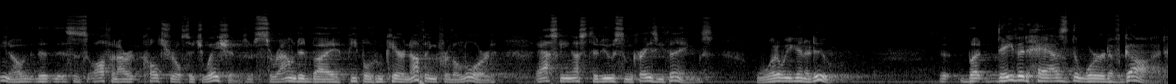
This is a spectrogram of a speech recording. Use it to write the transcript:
You know, th- this is often our cultural situation. We're surrounded by people who care nothing for the Lord, asking us to do some crazy things. What are we going to do? But David has the word of God.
